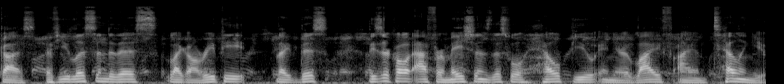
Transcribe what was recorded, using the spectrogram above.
Guys, if you listen to this like on repeat, like this, these are called affirmations. This will help you in your life. I am telling you.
